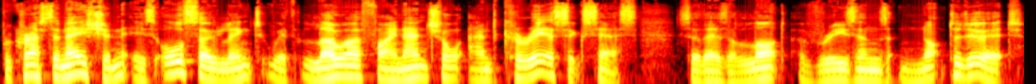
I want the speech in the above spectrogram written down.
Procrastination is also linked with lower financial and career success, so there's a lot of reasons not to do it.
